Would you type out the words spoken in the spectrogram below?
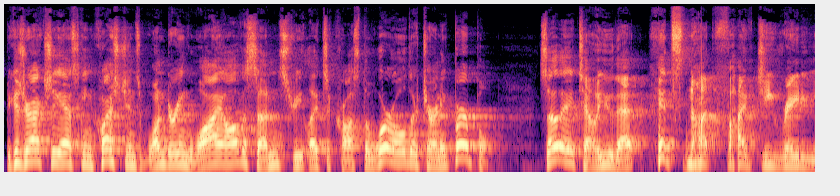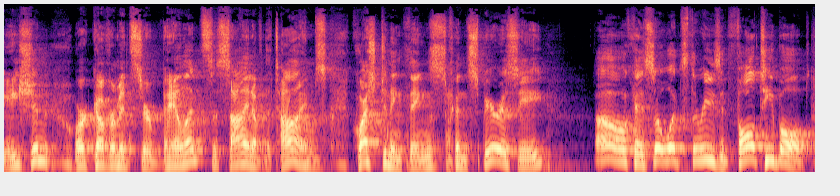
because you're actually asking questions, wondering why all of a sudden streetlights across the world are turning purple. So they tell you that it's not 5G radiation or government surveillance, a sign of the times, questioning things, conspiracy. Oh, okay, so what's the reason? Faulty bulbs.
